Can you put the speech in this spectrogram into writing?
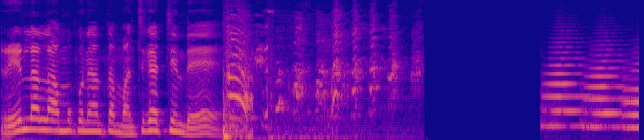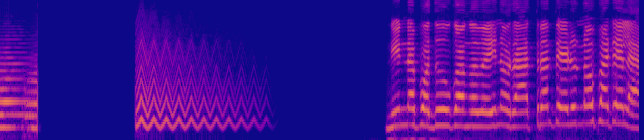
ట్రైన్లలో అమ్ముకునే అంత మంచిగా వచ్చిందే. నిన్న పొద్దుకంగ వేయిను రాత్రంతా ఏడున్నో పటేలా?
